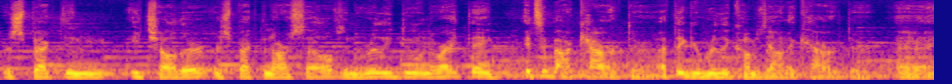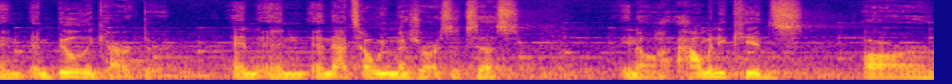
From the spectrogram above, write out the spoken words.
respecting each other, respecting ourselves, and really doing the right thing. It's about character. I think it really comes down to character and, and building character. And, and, and that's how we measure our success. You know, how many kids are,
